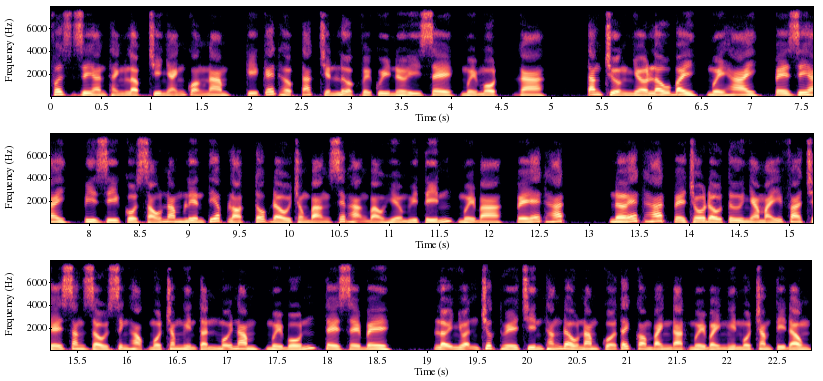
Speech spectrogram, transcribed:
First Gian thành lập chi nhánh Quảng Nam, ký kết hợp tác chiến lược với QNIC. 11. Ga, tăng trưởng nhờ lâu bay. 12. PGA, PGCO 6 năm liên tiếp lọt top đầu trong bảng xếp hạng bảo hiểm uy tín. 13. PSH, NSH Petro đầu tư nhà máy pha chế xăng dầu sinh học 100.000 tấn mỗi năm. 14. TCB, lợi nhuận trước thuế 9 tháng đầu năm của Techcombank đạt 17.100 tỷ đồng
